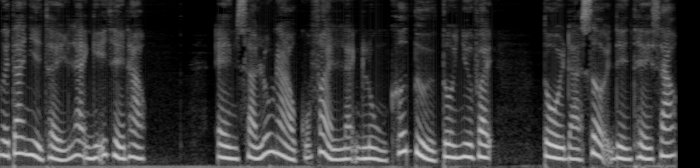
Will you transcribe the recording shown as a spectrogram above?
Người ta nhìn thấy lại nghĩ thế nào? Em sao lúc nào cũng phải lạnh lùng khước từ tôi như vậy? Tôi đã sợ đến thế sao?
